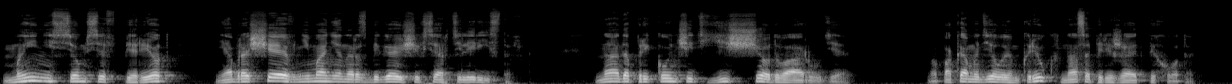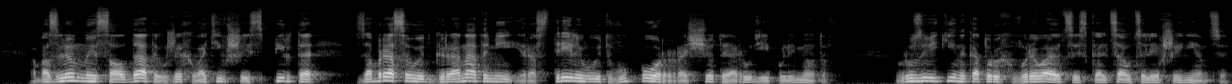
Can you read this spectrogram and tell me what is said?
Мы несемся вперед, не обращая внимания на разбегающихся артиллеристов. Надо прикончить еще два орудия. Но пока мы делаем крюк, нас опережает пехота. Обозленные солдаты, уже хватившие спирта, забрасывают гранатами и расстреливают в упор расчеты орудий и пулеметов грузовики, на которых вырываются из кольца уцелевшие немцы.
